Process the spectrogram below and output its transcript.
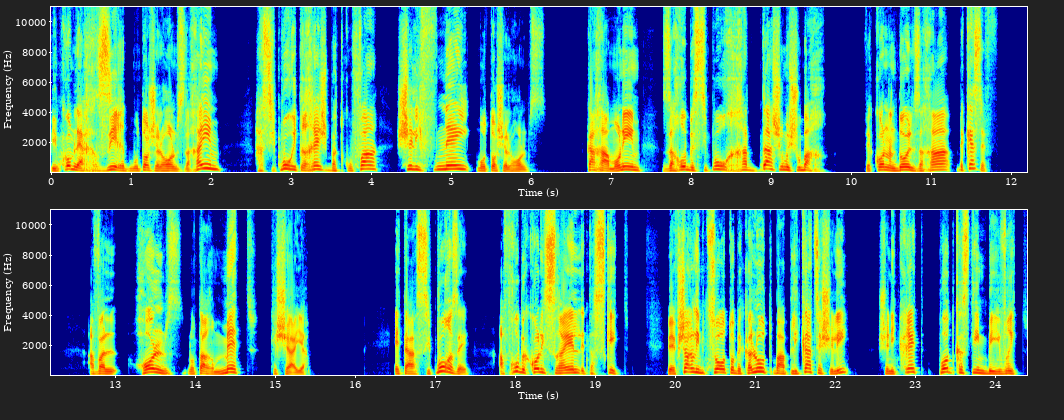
במקום להחזיר את דמותו של הולמס לחיים, הסיפור התרחש בתקופה שלפני מותו של הולמס. ככה המונים זכו בסיפור חדש ומשובח, וקונן דויל זכה בכסף. אבל הולמס נותר מת כשהיה. את הסיפור הזה הפכו בכל ישראל לתסכית, ואפשר למצוא אותו בקלות באפליקציה שלי, שנקראת פודקאסטים בעברית.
